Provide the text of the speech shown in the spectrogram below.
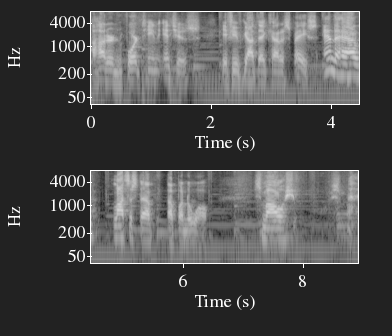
114 inches if you've got that kind of space and to have lots of stuff up on the wall. Small.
